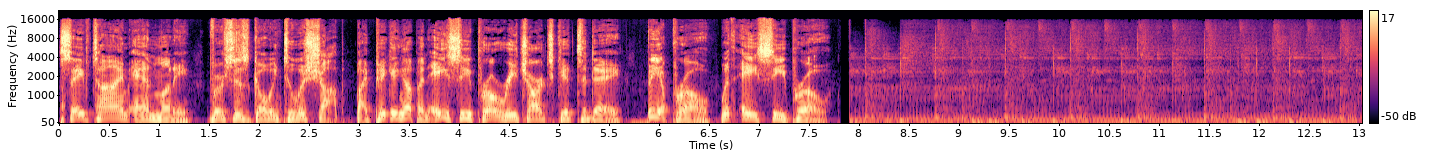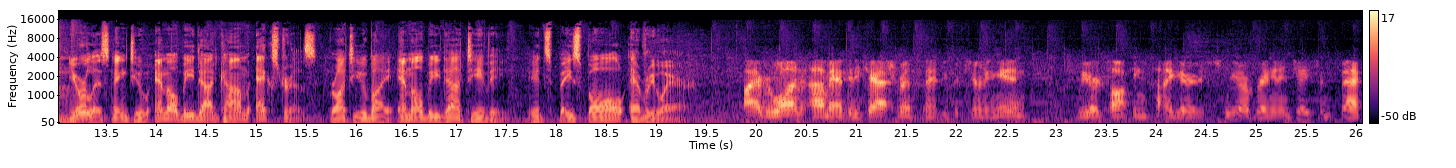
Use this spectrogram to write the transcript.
Save time and money versus going to a shop by picking up an AC Pro Recharge Kit today. Be a pro with AC Pro. You're listening to MLB.com Extras, brought to you by MLB.tv. It's baseball everywhere. Hi, everyone. I'm Anthony Cashman. Thank you for tuning in. We are talking Tigers. We are bringing in Jason Beck,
